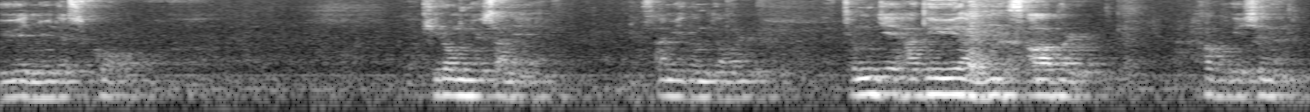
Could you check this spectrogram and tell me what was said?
유엔 유네스코 기록유산에 3.1운동을 정제하기 위한 사업을 하고 계시는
